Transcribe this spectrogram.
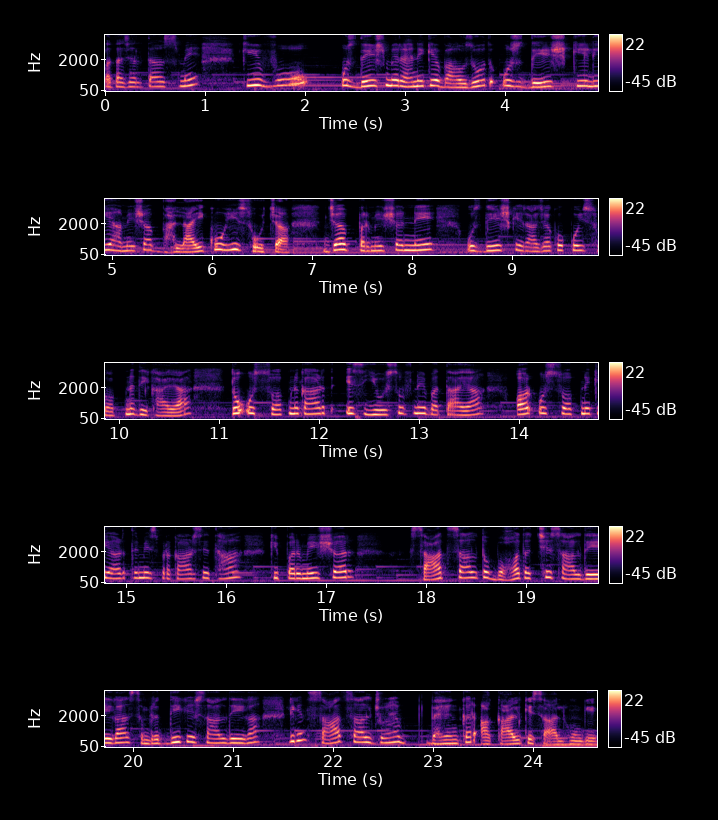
पता चलता है उसमें कि वो उस देश में रहने के बावजूद उस देश के लिए हमेशा भलाई को ही सोचा। जब परमेश्वर ने उस देश के राजा को कोई स्वप्न दिखाया तो उस स्वप्न का अर्थ इस यूसुफ ने बताया और उस स्वप्न के अर्थ में इस प्रकार से था कि परमेश्वर सात साल तो बहुत अच्छे साल देगा, समृद्धि के साल देगा, लेकिन सात साल जो है भयंकर अकाल के साल होंगे।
